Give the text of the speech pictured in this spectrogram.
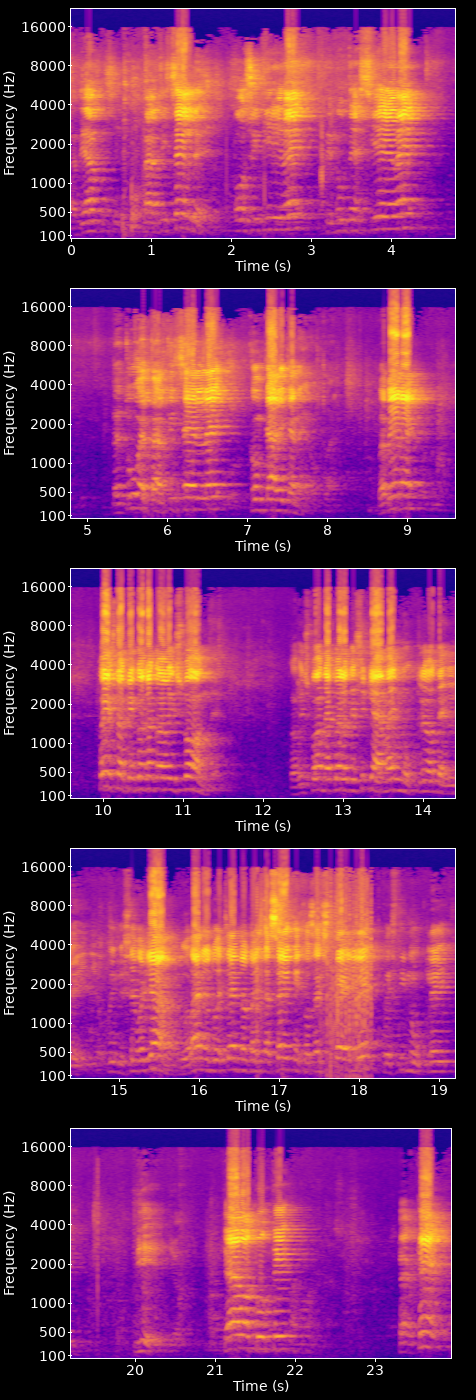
abbiamo particelle positive tenute assieme da due particelle con carica neutra. Va bene? Questo a che cosa corrisponde? Corrisponde a quello che si chiama il nucleo del legno. Quindi se vogliamo, l'uranio 236 che cosa espelle? Questi nuclei di elio. Chiaro a tutti? Perché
